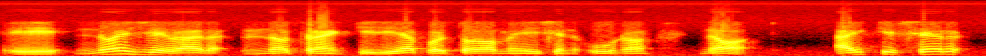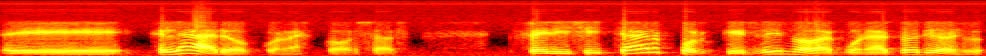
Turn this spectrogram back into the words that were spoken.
eh, no es llevar no tranquilidad, porque todos me dicen, uno, no, hay que ser eh, claro con las cosas. Felicitar porque el ritmo vacunatorio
